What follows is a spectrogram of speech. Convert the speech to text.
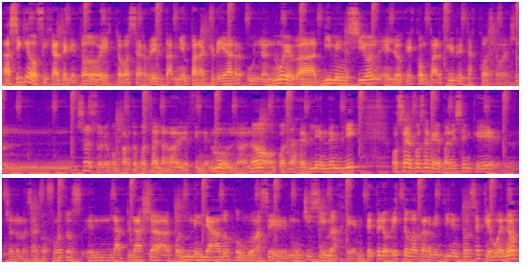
Así que vos fijate que todo esto va a servir también para crear una nueva dimensión en lo que es compartir estas cosas. Bueno, yo, yo solo comparto cosas de la radio de fin del mundo, ¿no? O cosas de Blendenblick. O sea, cosas que me parecen que yo no me saco fotos en la playa con un helado como hace muchísima gente. Pero esto va a permitir entonces que, bueno,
